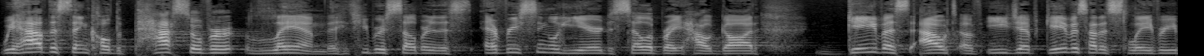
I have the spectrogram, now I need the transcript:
we have this thing called the Passover lamb. The Hebrews celebrate this every single year to celebrate how God gave us out of Egypt, gave us out of slavery,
